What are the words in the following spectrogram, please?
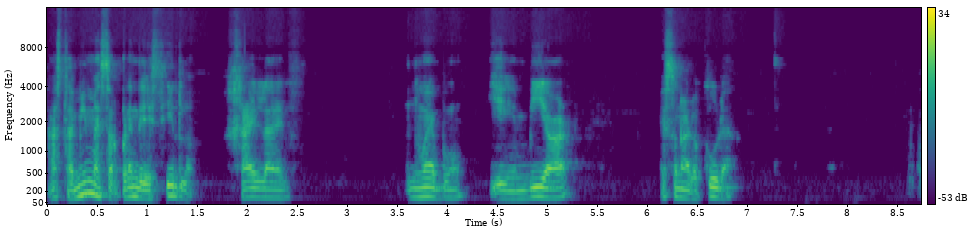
hasta a mí me sorprende decirlo. High Life nuevo y en VR es una locura.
